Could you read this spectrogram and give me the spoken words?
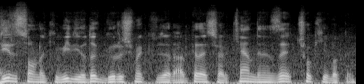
Bir sonraki videoda görüşmek üzere arkadaşlar. Kendinize çok iyi bakın.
